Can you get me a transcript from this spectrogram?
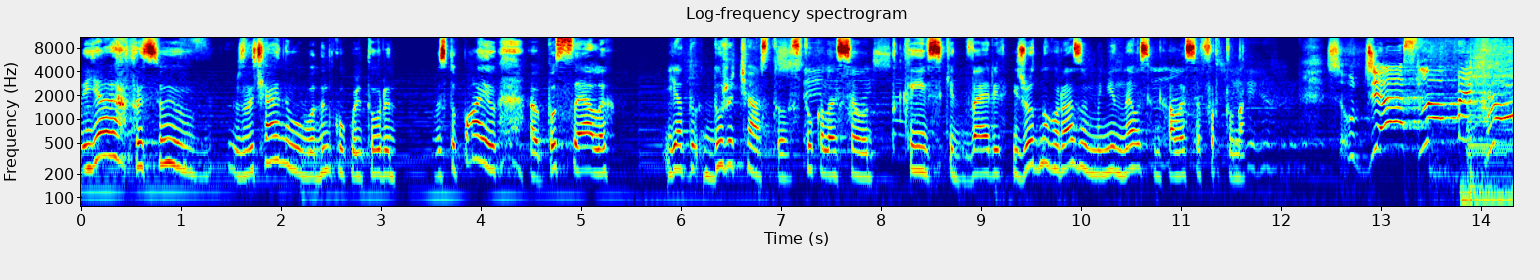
Я працюю в звичайному будинку культури, виступаю е, по селах. Я дуже часто стукалася у київські двері, і жодного разу мені не усміхалася фортуна. So just let me cry.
